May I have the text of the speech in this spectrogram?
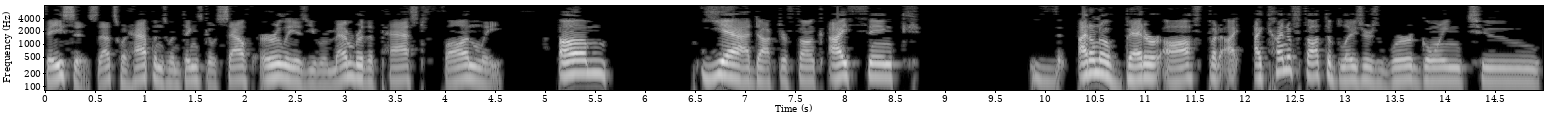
faces. That's what happens when things go south early, as you remember the past fondly. Um, yeah, Dr. Funk. I think, th- I don't know if better off, but I, I kind of thought the Blazers were going to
